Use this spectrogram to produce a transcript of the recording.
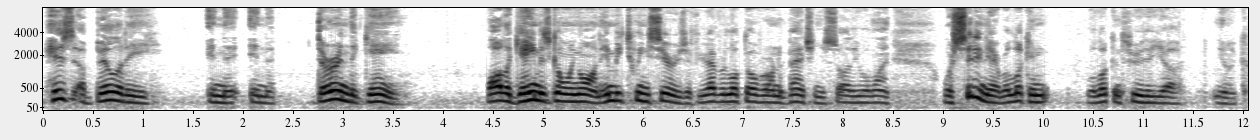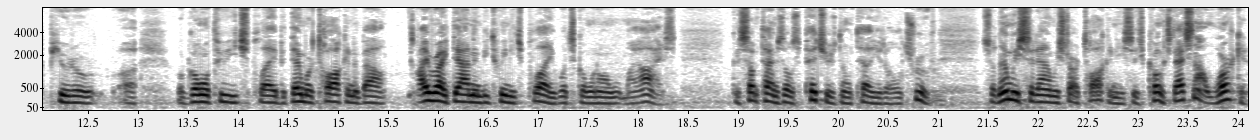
his ability in the in the during the game, while the game is going on, in between series, if you ever looked over on the bench and you saw the old line, we're sitting there, we're looking, we're looking through the uh, you know computer, uh, we're going through each play, but then we're talking about. I write down in between each play what's going on with my eyes, because sometimes those pictures don't tell you the whole truth. So then we sit down, we start talking. He says, "Coach, that's not working.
